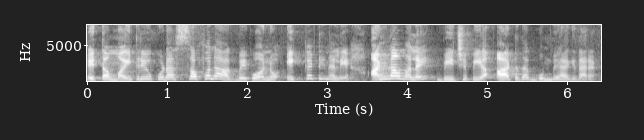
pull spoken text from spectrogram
ಇತ್ತ ಮೈತ್ರಿಯು ಕೂಡ ಸಫಲ ಆಗಬೇಕು ಅನ್ನೋ ಇಕ್ಕಟ್ಟಿನಲ್ಲಿ ಅಣ್ಣಾಮಲೈ ಬಿಜೆಪಿಯ ಆಟದ ಗೊಂಬೆಯಾಗಿದ್ದಾರೆ.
